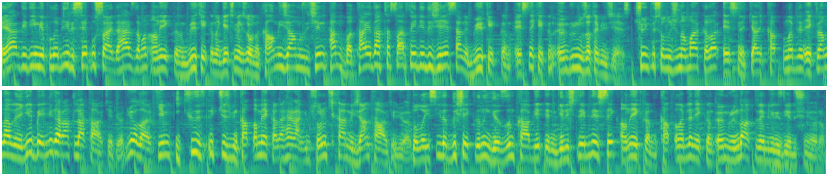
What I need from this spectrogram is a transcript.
Eğer dediğim yapılabilir ise bu sayede her zaman ana ekranın büyük ekrana geçmek zorunda kalmayacağımız için hem bataryadan tasarruf elde edeceğiz hem de büyük ekranın, esnek ekranın ömrünü uzatabileceğiz. Çünkü sonucunda markalar esnek yani katlanabilen ekranlarla ilgili belli garantiler taahhüt ediyor. Diyorlar ki 200-300 bin katlamaya kadar herhangi bir sorun çıkarmayacağını taahhüt ediyor. Dolayısıyla dış ekranın yazılım kabiliyetlerini geliştirebilirsek ana ekranın, katlanabilen ekranın ömrünü de arttırabiliriz diye düşünüyorum.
